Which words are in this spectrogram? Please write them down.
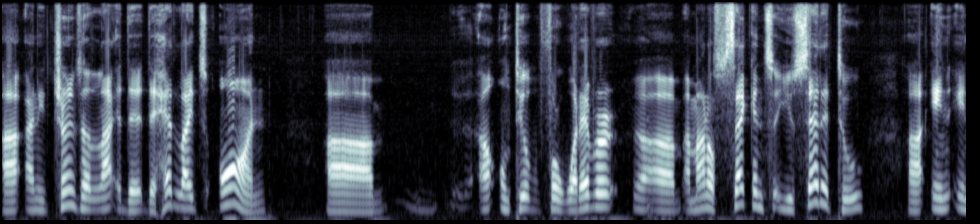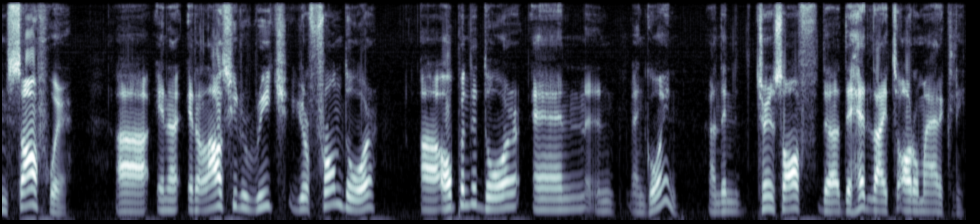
uh, and it turns the, light, the the headlights on um, uh, until for whatever uh, amount of seconds you set it to uh, in in software. Uh, in a, it allows you to reach your front door, uh, open the door, and, and and go in, and then it turns off the the headlights automatically.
